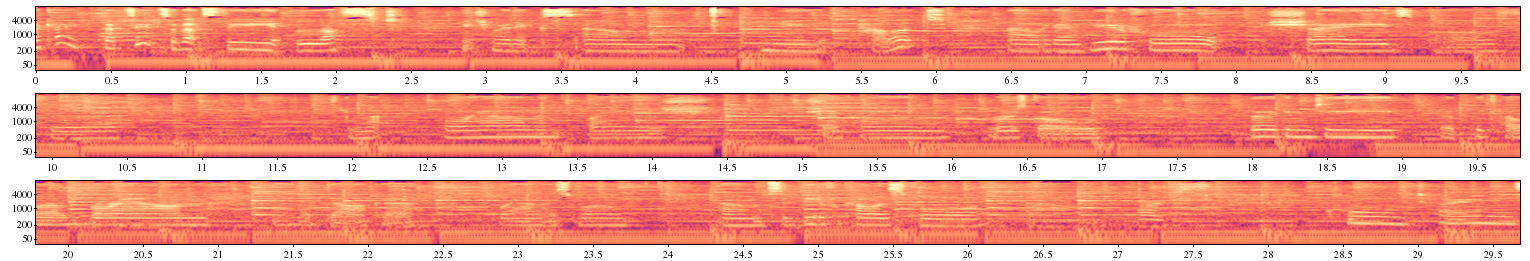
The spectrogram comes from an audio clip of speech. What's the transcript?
Okay, that's it. So that's the Lust Nutrimetics um, new palette. Um, again, beautiful shades of the matte brown, beige, champagne, rose gold, burgundy, purple colour, brown, and a darker brown as well. Um, so beautiful colours for um, both cool tones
